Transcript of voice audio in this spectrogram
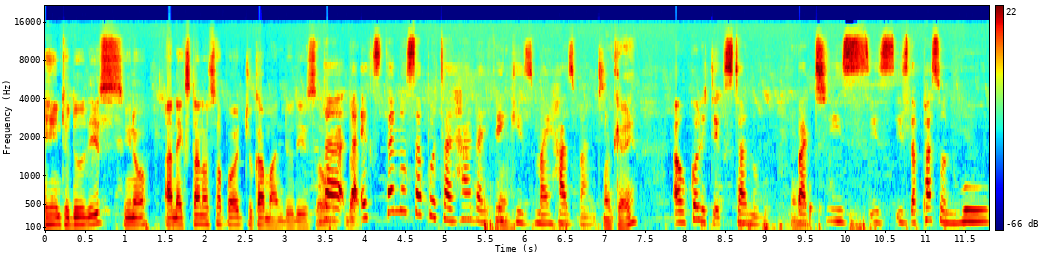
in to do this? You know, an external support to come and do this? Or The, the external support I had, I think, is my husband. okay. I'll call it external. But he's, he's, he's the person who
